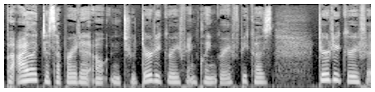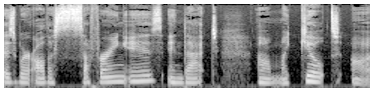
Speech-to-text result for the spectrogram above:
But I like to separate it out into dirty grief and clean grief because dirty grief is where all the suffering is in that, um, like guilt, uh,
